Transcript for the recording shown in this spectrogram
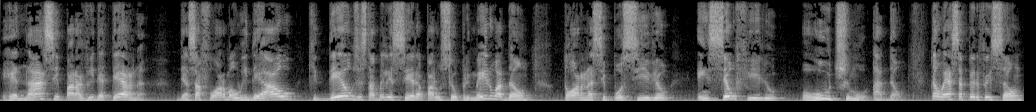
renasce para a vida eterna. Dessa forma, o ideal que Deus estabelecera para o seu primeiro Adão torna-se possível em seu filho, o último Adão. Então, essa perfeição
